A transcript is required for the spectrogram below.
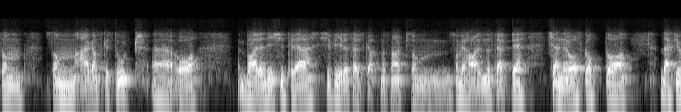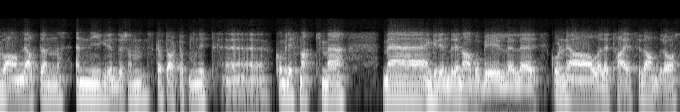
som, som, er ganske stort. Og bare de 23-24 selskapene snart som, som, vi har investert i, kjenner jo oss godt. og det er ikke uvanlig at en, en, ny gründer som skal starte opp noe nytt, eh, kommer i snakk med, med, en gründer i nabobil eller Kolonial eller Tice eller andre og,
